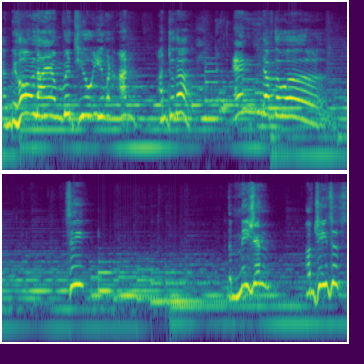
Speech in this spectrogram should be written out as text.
And behold, I am with you even un- unto the end of the world. See? The mission of Jesus.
